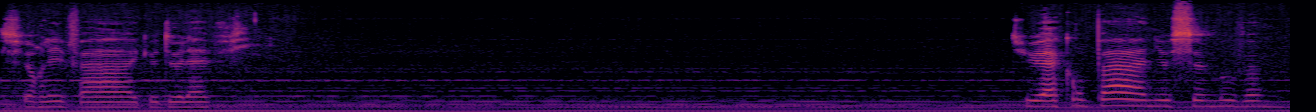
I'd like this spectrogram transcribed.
sur les vagues de la vie. Tu accompagnes ce mouvement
